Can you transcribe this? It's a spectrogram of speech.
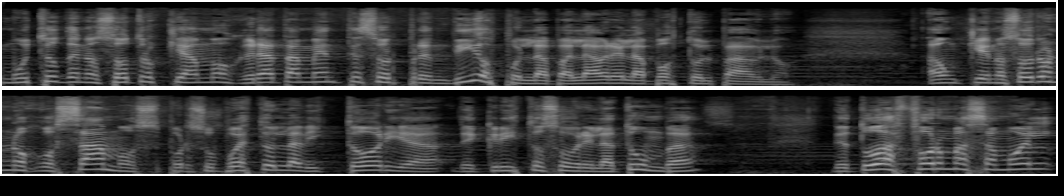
muchos de nosotros quedamos gratamente sorprendidos por la palabra del apóstol Pablo. Aunque nosotros nos gozamos, por supuesto, en la victoria de Cristo sobre la tumba, de todas formas, Samuel,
